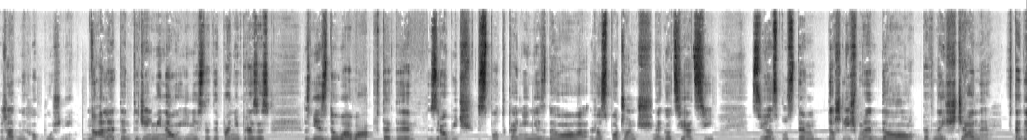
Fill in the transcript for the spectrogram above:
żadnych opóźnień. No ale ten tydzień minął i niestety pani prezes nie zdołała wtedy zrobić spotkań i nie zdołała rozpocząć negocjacji. W związku z tym doszliśmy do pewnej ściany. Wtedy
